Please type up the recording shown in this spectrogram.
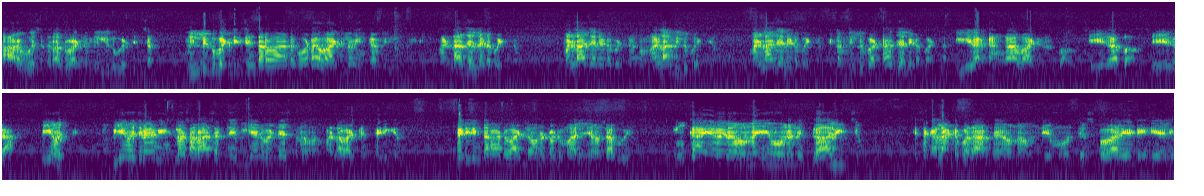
ఆరబోసిన తర్వాత వాటిని మిల్లుకు పట్టించాం. మిల్లుకు పట్టించిన తర్వాత కూడా వాటిలో ఇంకా మిగిలిపోయింది మళ్ళా జల్లెడ పెట్టాం. మళ్ళా జల్లెడ పట్టినాక మళ్ళా మిల్లు పట్టాం. మళ్ళా జల్లెడ పట్టాం. ఇట్లా మిల్లు పట్ట జల్లెడ పట్ట. ఈ రకంగా వాటిని బాగు చేయగా బాగు చేయగా బియ్యం వచ్చినాయి. బియ్యం వచ్చినాక ఇంట్లో సరాసరి బియ్యాన్ని వండేస్తున్నామా? మళ్ళా వాటిని కడిగాం. కడిగిన తర్వాత వాటిలో ఉన్నటువంటి మాలిన్యం అంతా పోయింది ఇంకా ఏమైనా ఉన్నాయేమోనని గాలించాం. ఇసుక లాంటి పదార్థం ఏమన్నా ఉందేమో అని తెలుసుకోవాలి అంటే ఏం చేయాలి?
